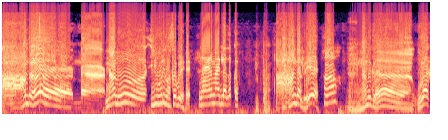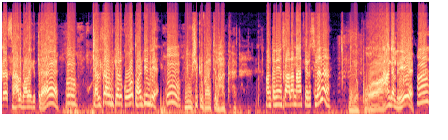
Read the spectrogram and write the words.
ಆ, ಅಂದ್ರ ನ- ನಾನು ಈ ಊರಿಗೆ ಹೊಸಬ್ರಿ. ನಾ ಏನ್ ಮಾಡ್ಲಿ ಅದಕ್ಕ? ಯಪ್ಪ, ಆ, ಹಂಗಲ್ರಿ? ಹಾ. ನನಗ ಊರಾಗ ಸಾಲ ಭಾಳ ಆಗಿತ್ರ? ಹ್ಮ್. ಕೆಲಸ ಹುಡುಕ್ಯಾಡಕ್ ಹೋಗ್ ಹೊಂಟೀನ್ರಿ. ಹ್ಮ್. ನಿಮ್ ಸಿಕ್ರಿ ಭಾಳ ಚಲೋ ಆತ. ಅಂತ ನೀನ್ ಸಾಲ ನಾ ತೀರ್ಸ್ಲೇನ? ಯಪ್ಪ ಹಂಗಲ್ರಿ? ಹಾ.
